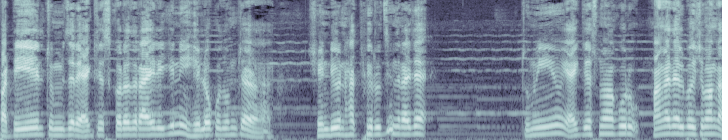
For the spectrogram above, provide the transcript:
पाटील तुम्ही जर ॲडजस्ट करत राहिले की नाही हे लोक तुमच्या शेंडीहून हात फिरवतील राजा. तुम्ही ॲडजस्ट नका करू. मागा द्यायला पैसे मागा.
